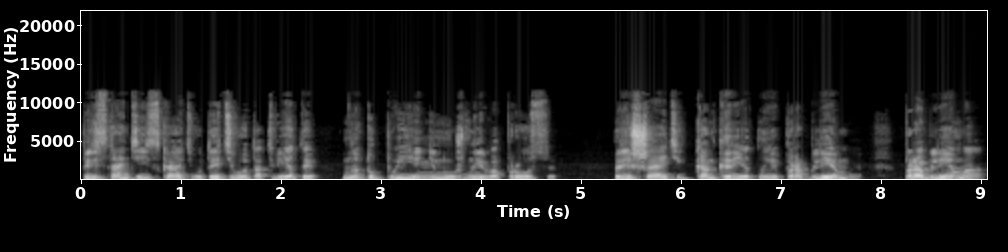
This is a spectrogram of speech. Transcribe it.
Перестаньте искать вот эти вот ответы на тупые, ненужные вопросы. Решайте конкретные проблемы. Проблема,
